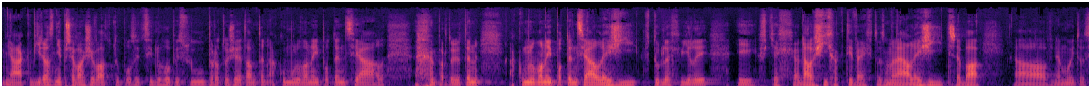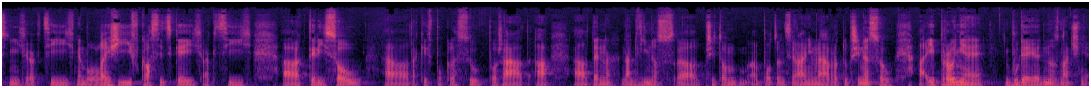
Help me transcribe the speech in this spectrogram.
nějak výrazně převažovat tu pozici dluhopisů, protože je tam ten akumulovaný potenciál, protože ten akumulovaný potenciál leží v tuhle chvíli i v těch dalších aktivech, to znamená leží třeba v nemovitostních akcích nebo leží v klasických akcích, které jsou taky v poklesu pořád a ten nadvýnos při tom potenciálním návratu přinesou. A i pro ně bude jednoznačně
